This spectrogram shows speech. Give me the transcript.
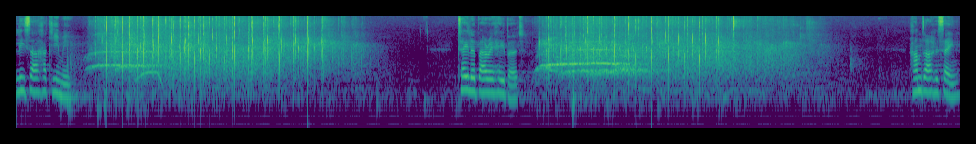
Lisa Hakimi. Taylor Barry Haybert. Hamda Hussein.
